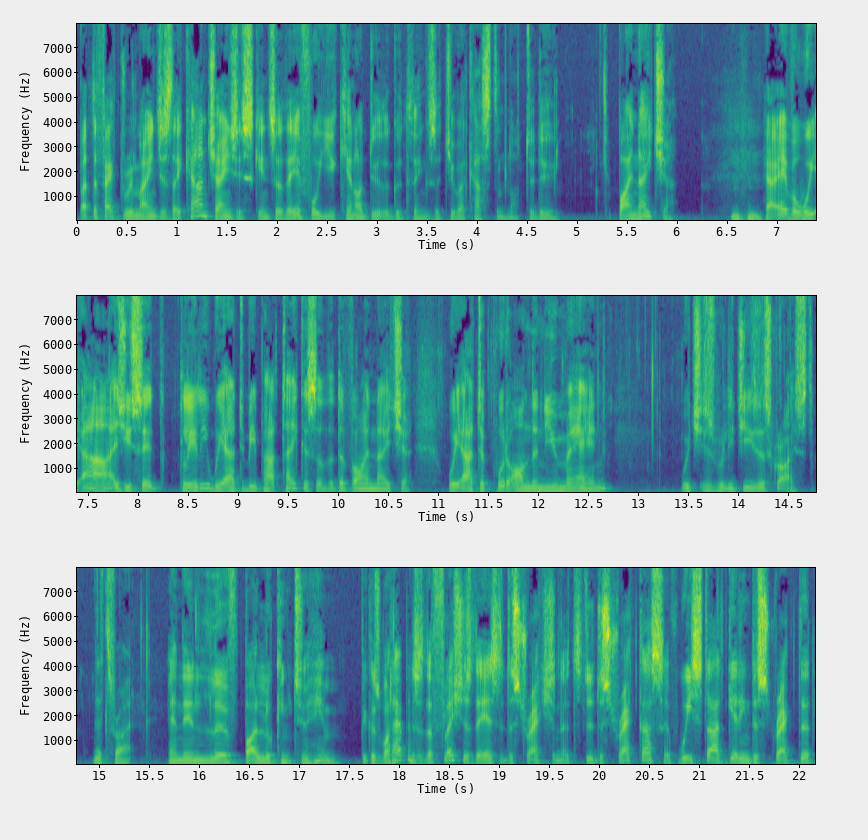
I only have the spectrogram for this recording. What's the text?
But the fact remains is they can't change their skin, so therefore you cannot do the good things that you are accustomed not to do by nature. Mm-hmm. However, we are, as you said clearly, we are to be partakers of the divine nature. We are to put on the new man, which is really Jesus Christ, That's right. and then live by looking to him. Because what happens is the flesh is there as a distraction. It's to distract us. If we start getting distracted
